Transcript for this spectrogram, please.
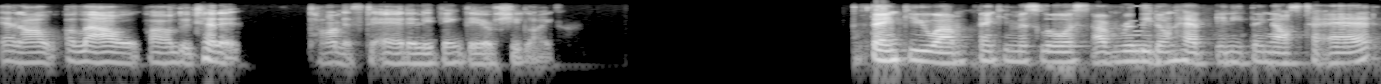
And I'll allow uh, Lieutenant Thomas to add anything there if she'd like. Thank you. Um, thank you, Ms. Lewis. I really don't have anything else to add.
